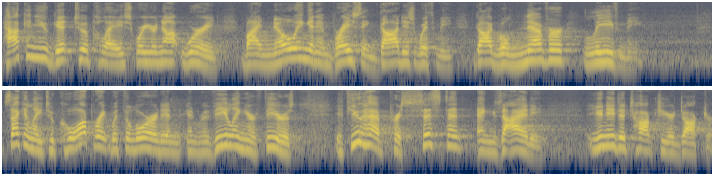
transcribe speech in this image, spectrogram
How can you get to a place where you're not worried? By knowing and embracing God is with me. God will never leave me. Secondly, to cooperate with the Lord in, in revealing your fears, if you have persistent anxiety, you need to talk to your doctor.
